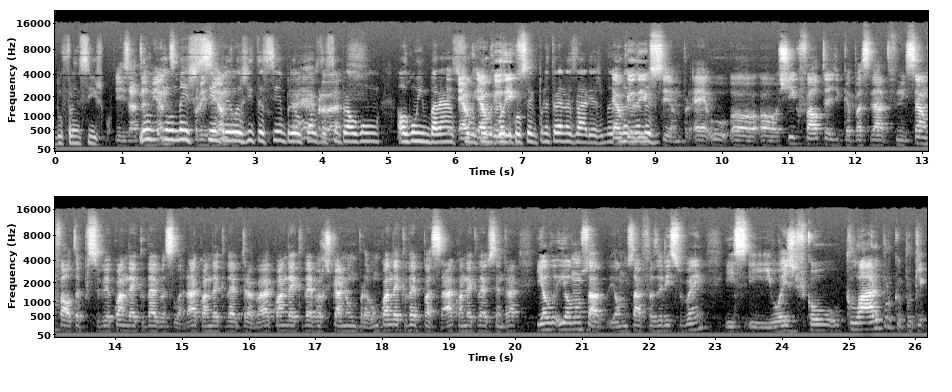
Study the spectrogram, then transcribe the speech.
do Francisco. Exatamente. Ele, ele mexe sempre, exemplo, ele agita sempre, ele é, causa sempre algum algum embaraço, é, é, o, é o que quando digo, consegue penetrar nas áreas. Mas, é o que eu digo mas... sempre, é o, o, o Chico falta de capacidade de definição, falta perceber quando é que deve acelerar, quando é que deve travar, quando é que deve arriscar num para um, quando é que deve passar, quando é que deve centrar, e ele, ele não sabe, ele não sabe fazer isso bem, e, e hoje ficou claro porque, porque,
